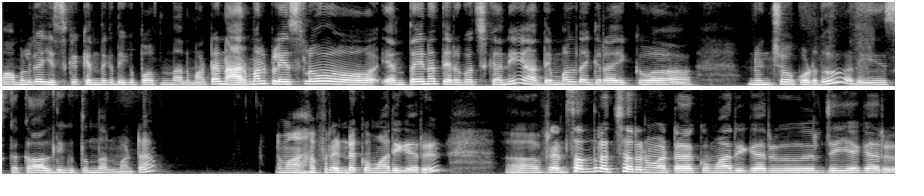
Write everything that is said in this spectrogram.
మామూలుగా ఇసుక కిందకి దిగిపోతుంది అనమాట నార్మల్ ప్లేస్లో ఎంతైనా తిరగొచ్చు కానీ ఆ దిమ్మల దగ్గర ఎక్కువ నుంచోకూడదు. అది ఇసుక కాలు దిగుతుందనమాట మా ఫ్రెండ్ కుమారి గారు. ఫ్రెండ్స్ అందరూ వచ్చారనమాట కుమారి గారు జయ్య గారు.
